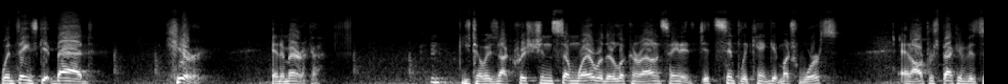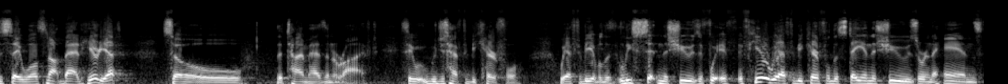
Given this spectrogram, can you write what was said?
When things get bad here in America, you tell me there's not Christians somewhere where they're looking around and saying it, it simply can't get much worse? And our perspective is to say, well, it's not bad here yet, so the time hasn't arrived. See, we just have to be careful. We have to be able to at least sit in the shoes. If, we, if, if, here we have to be careful to stay in the shoes or in the hands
